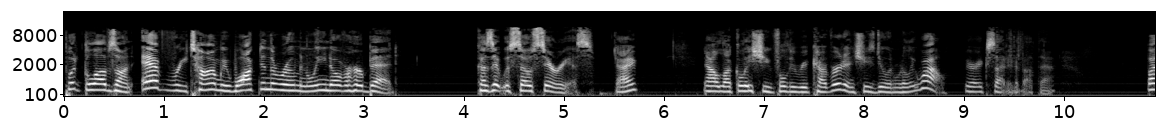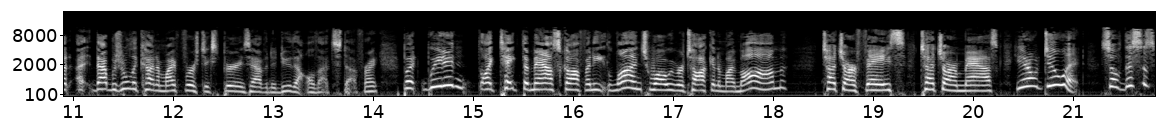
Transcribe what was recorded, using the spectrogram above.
put gloves on every time we walked in the room and leaned over her bed because it was so serious. Okay. Now, luckily, she fully recovered and she's doing really well. Very excited about that. But uh, that was really kind of my first experience having to do that, all that stuff, right? But we didn't like take the mask off and eat lunch while we were talking to my mom touch our face, touch our mask. You don't do it. So this is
